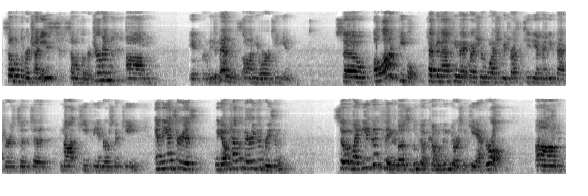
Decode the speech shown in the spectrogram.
Some of them are Chinese, some of them are German. Um, it really depends on your TPM. So a lot of people have been asking that question why should we trust the TPM manufacturers to, to not keep the endorsement key? And the answer is we don't have a very good reason. So it might be a good thing that most of them don't come with an endorsement key after all. Um,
